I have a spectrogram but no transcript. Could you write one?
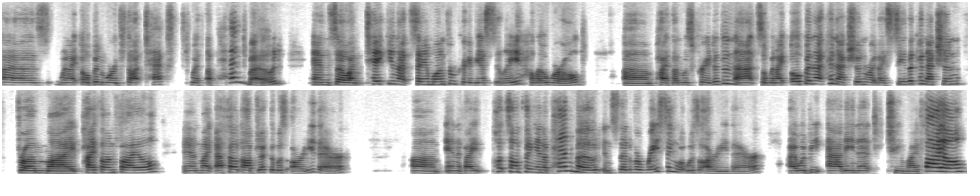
as when I open words.txt with append mode. And so I'm taking that same one from previously, hello world. Um, Python was created in that. So when I open that connection, right, I see the connection from my Python file and my fout object that was already there. Um, and if I put something in append mode, instead of erasing what was already there, I would be adding it to my file.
